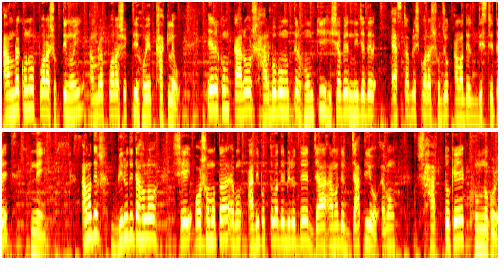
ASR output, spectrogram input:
আমরা কোনো পরাশক্তি নই, আমরা পরাশক্তি হয়ে থাকলেও এরকম কারও সার্বভৌমত্বের হুমকি হিসাবে নিজেদের অ্যাস্টাবলিশ করার সুযোগ আমাদের দৃষ্টিতে নেই। আমাদের বিরোধিতা হলো সেই অসমতা এবং আধিপত্যবাদের বিরুদ্ধে যা আমাদের জাতীয় এবং স্বার্থকে ক্ষুণ্ণ করে।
